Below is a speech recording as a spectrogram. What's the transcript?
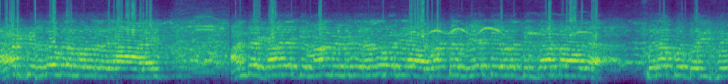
ஆர்கே சிதம்பரம் அவர்கள் அந்த காலைக்கு மாண்புமிகு ரகுபதியார் மற்றும் இயற்கை வளத்தின் சார்பாக சிறப்பு பரிசு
